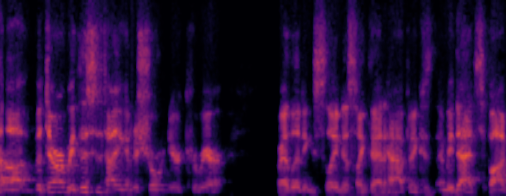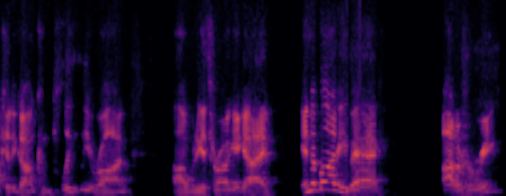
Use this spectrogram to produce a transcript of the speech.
uh, but Darby, this is how you're going to shorten your career by letting silliness like that happen. Because I mean, that spot could have gone completely wrong uh, when you're throwing a guy in the body bag out of a ring.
